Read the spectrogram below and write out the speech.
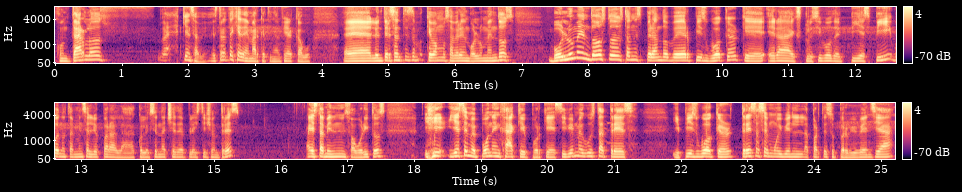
juntarlos, ah, quién sabe. Estrategia de marketing al fin y al cabo. Eh, lo interesante es que vamos a ver en volumen 2. Volumen 2, todos están esperando ver Peace Walker, que era exclusivo del PSP. Bueno, también salió para la colección HD PlayStation 3. Es también de mis favoritos. Y, ese me pone en jaque, porque si bien me gusta 3 y Peace Walker, 3 hace muy bien la parte de supervivencia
